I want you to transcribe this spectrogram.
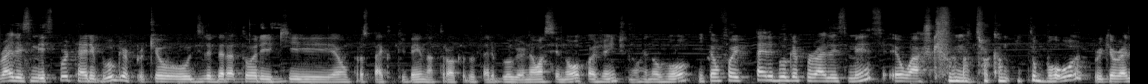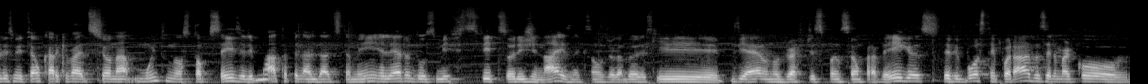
Riley Smith por Terry Bluger, porque o Deliberatori, que é um prospecto que veio na troca do Terry Bluger, não assinou com a gente, não renovou. Então foi Terry Bluger por Riley Smith. Eu acho que foi uma troca muito boa, porque o Riley Smith é um cara que vai adicionar muito no nosso top 6, ele mata penalidades também. Ele era dos Misfits originais, né, que são os jogadores que vieram no draft de expansão para Vegas. Teve boas temporadas, ele marcou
